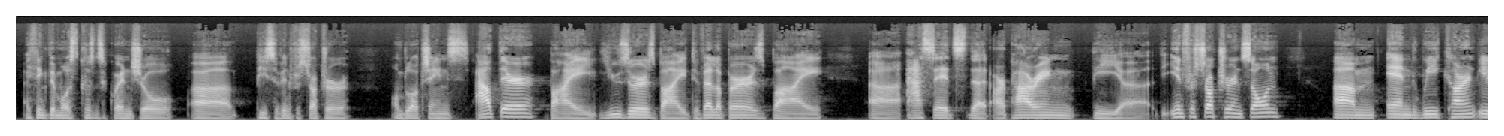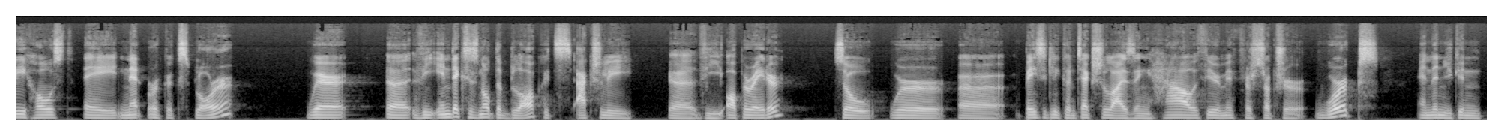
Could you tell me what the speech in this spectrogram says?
I think, the most consequential uh, piece of infrastructure on blockchains out there by users, by developers, by uh, assets that are powering the uh, the infrastructure and so on. Um, and we currently host a network explorer where uh, the index is not the block; it's actually uh, the operator. So we're uh, basically contextualizing how Ethereum infrastructure works, and then you can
